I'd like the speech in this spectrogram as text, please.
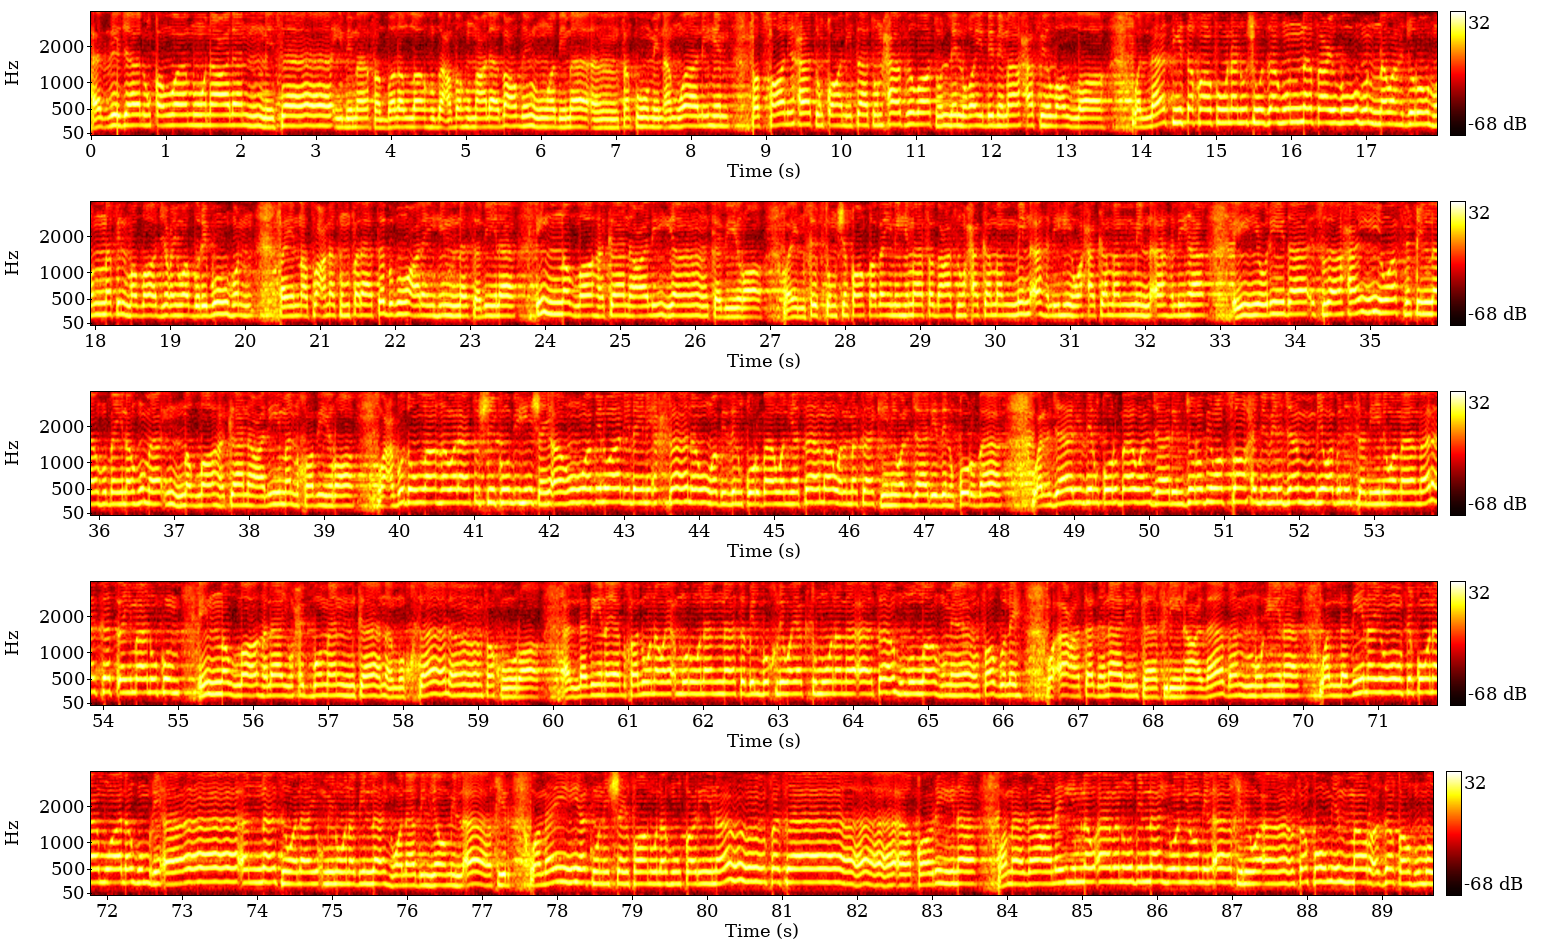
الرجال قوامون على النساء بما فضل الله بعضهم على بعض وبما أنفقوا من أموالهم. فالصالحات قانتات حافظات للغيب بما حفظ الله. واللاتي تخافون نشوزهن فعظوهن واهجروهن في المضاجع واضربوهن. فإن أطعنكم فلا تبغوا عليهن سبيلا. إن الله كان عليا كبيرا. وإن خفتم شقاق بينهما فابعثوا حكما من أهله وحكما من أهلها. إن يريدا إصلاحا يوفق الله بينهما إن الله كان عليما خبيرا. واعبدوا الله ولا تشركوا به شيئا وبالوالدين إحسانا وبذي القربى واليتامى والمساكين والجار ذي القربى والجار ذي القربى والجار الجنب والصاحب بالجنب وابن السبيل وما ملكت أيمانكم إن الله لا يحب من كان مختالا فخورا. الذين يبخلون ويأمرون الناس بالبخل ويكتمون ما آتاهم الله من فضله وأعتدنا للكافرين عذابا مهينا والذين ينفقون أموالهم رئاء الناس ولا يؤمنون بالله ولا باليوم الآخر ومن يكن الشيطان له قرينا فساء قرينا وماذا عليهم لو آمنوا بالله واليوم الآخر وأنفقوا مما رزقهم الله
